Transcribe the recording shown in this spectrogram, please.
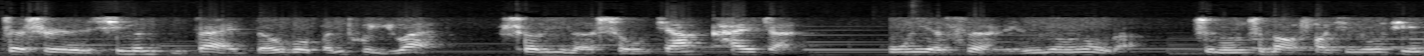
这是西门子在德国本土以外设立了首家开展工业4.0应用的智能制造创新中心。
